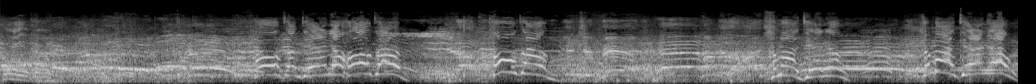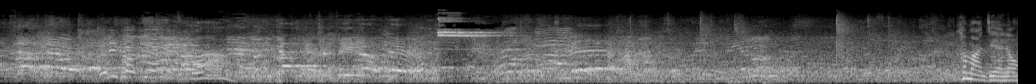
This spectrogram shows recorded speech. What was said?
There you go. Hold him, Daniel. Hold him. Hold him. Come on, Daniel. Come on, Daniel. There you go, Daniel. Ah. Come on, Daniel.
